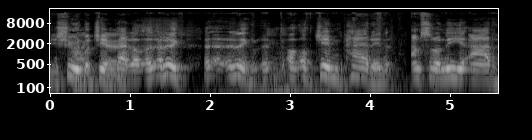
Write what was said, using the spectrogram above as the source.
Fi'n siŵr bod Jim uh, Perrin... Oedd Jim Perrin amser o'n ni ar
